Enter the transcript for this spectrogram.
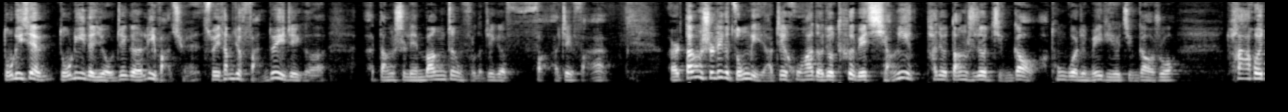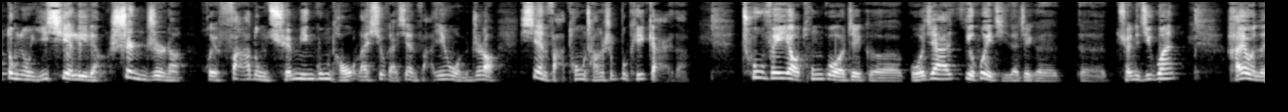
独立县独立的有这个立法权，所以他们就反对这个呃当时联邦政府的这个法这个法案。而当时这个总理啊，这霍华德就特别强硬，他就当时就警告，通过这媒体就警告说，他会动用一切力量，甚至呢。会发动全民公投来修改宪法，因为我们知道宪法通常是不可以改的，除非要通过这个国家议会级的这个呃权力机关，还有呢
